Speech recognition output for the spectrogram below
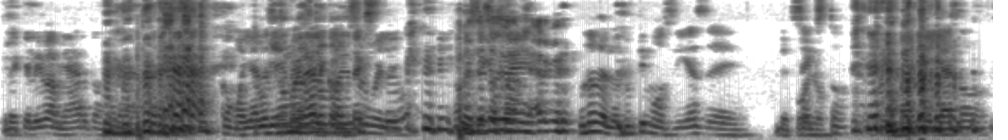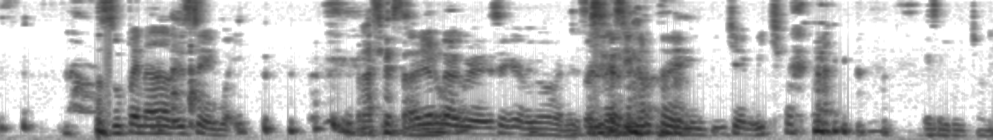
Cree que le iba a mear como era. Como ya ¿no? el contexto, güey. No, pues Pensé eso que iba a fue mear, güey. uno de los últimos días de, De polo. sexto. Primaria ya no, no supe nada de ese güey. Gracias a Dios. bien, güey. Sigue vivo, Benito. Es el vecino del pinche huicho. Es el bicho. ¿no?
